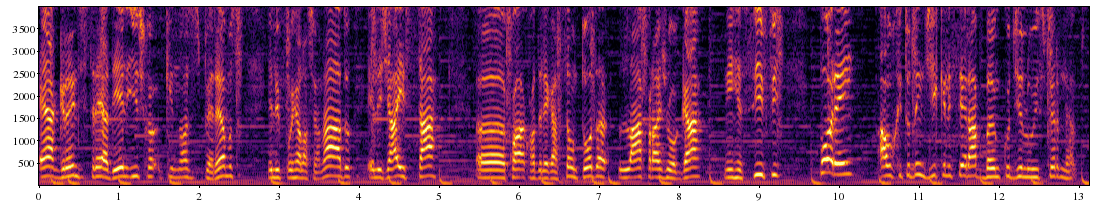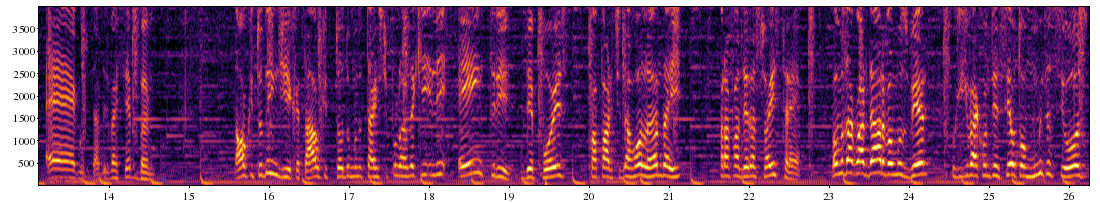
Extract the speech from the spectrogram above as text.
é a grande estreia dele. Isso que nós esperamos. Ele foi relacionado. Ele já está uh, com, a, com a delegação toda lá para jogar em Recife. Porém, ao que tudo indica, ele será banco de Luiz Fernando. É, gurizada, ele vai ser banco. Ao que tudo indica, tá? O que todo mundo tá estipulando é que ele entre depois com a partida rolando aí para fazer a sua estreia. Vamos aguardar, vamos ver o que, que vai acontecer. Eu tô muito ansioso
